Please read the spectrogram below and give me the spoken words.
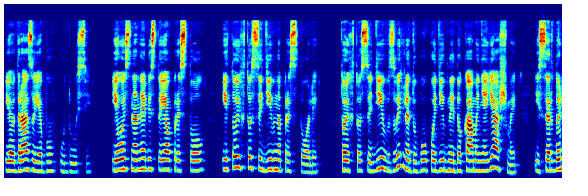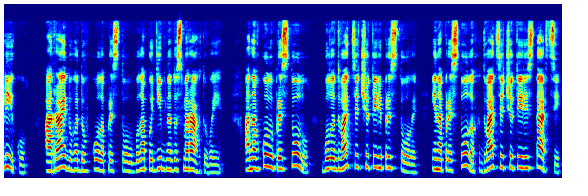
І одразу я був у дусі. І ось на небі стояв престол, і той, хто сидів на престолі. Той, хто сидів, з вигляду був подібний до каменя яшми і сердоліку, а райдуга довкола престолу була подібна до смарагдової, а навколо престолу було 24 престоли, і на престолах 24 старці,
